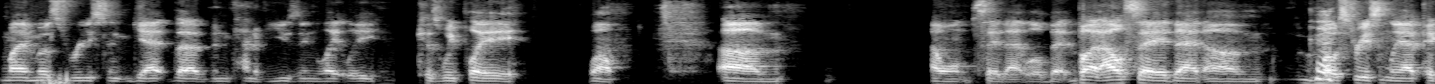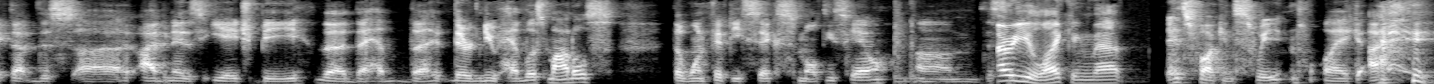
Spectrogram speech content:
my most recent get that I've been kind of using lately because we play well. Um, I won't say that a little bit, but I'll say that um, most recently I picked up this uh, Ibanez EHB, the the head the their new headless models, the 156 multi-scale. Um, How are is- you liking that? it's fucking sweet. Like I,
